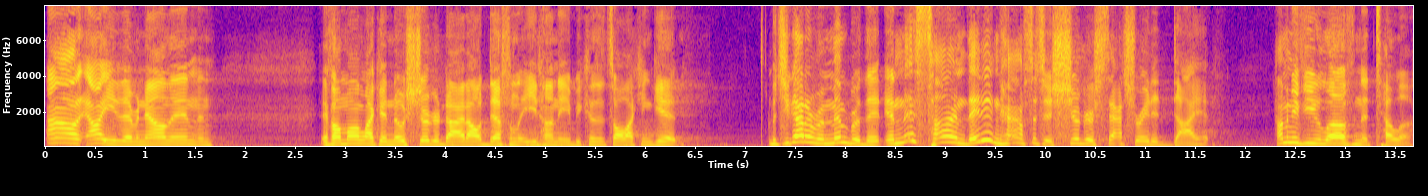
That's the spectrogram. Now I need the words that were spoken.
I'll, I'll, eat it every now and then, and if I'm on like a no sugar diet, I'll definitely eat honey because it's all I can get. But you got to remember that in this time, they didn't have such a sugar-saturated diet. How many of you love Nutella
